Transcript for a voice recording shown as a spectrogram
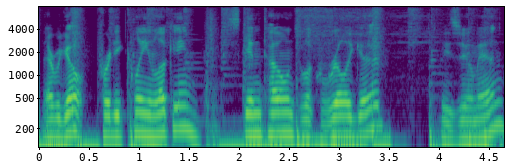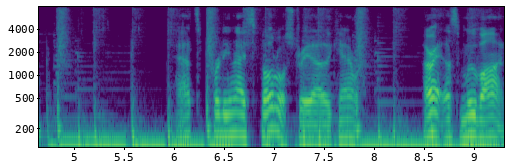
There we go. Pretty clean looking. Skin tones look really good. We zoom in. That's a pretty nice photo straight out of the camera. All right, let's move on.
